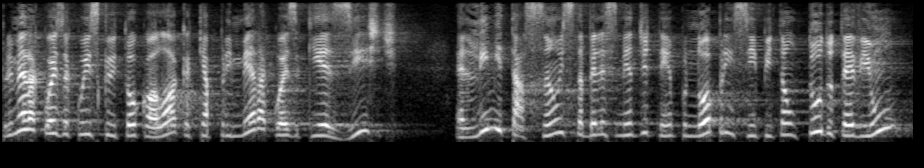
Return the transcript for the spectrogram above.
Primeira coisa que o escritor coloca, que a primeira coisa que existe é limitação e estabelecimento de tempo no princípio. Então tudo teve um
